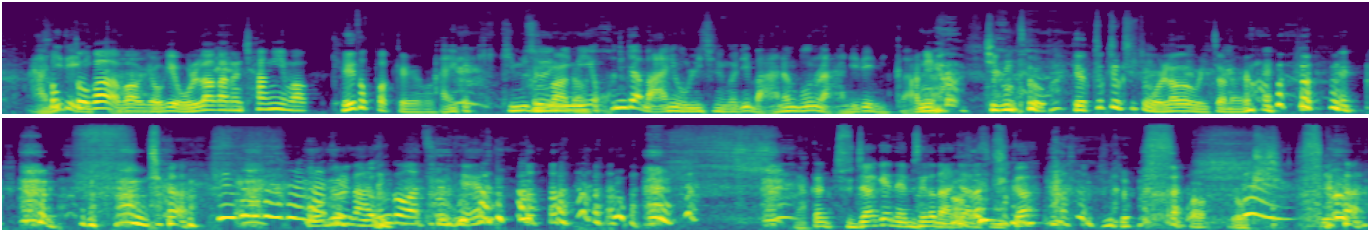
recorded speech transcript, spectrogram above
속도가 막 여기 올라가는 창이 막 계속 바뀌어요. 아니 그러니까 김소연님이. 혼자 많이 올리시는 거지 많은 분은 아니라니까. 아니요. 지금도 계속 쭉쭉쭉쭉 올라가고 있잖아요. 자, 오늘 많은 것 같은데요? 약간 주작의 냄새가 나지 않습니까? 아, 역시. 자,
